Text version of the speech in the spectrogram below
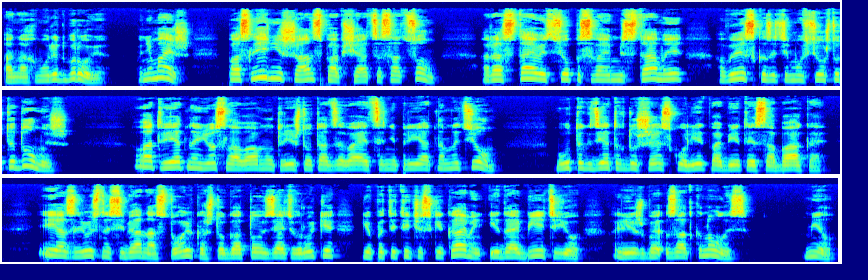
Она хмурит брови. «Понимаешь, последний шанс пообщаться с отцом, расставить все по своим местам и высказать ему все, что ты думаешь». В ответ на ее слова внутри что-то отзывается неприятным нытьем, будто где-то в душе скулит побитая собака — и я злюсь на себя настолько, что готов взять в руки гипотетический камень и добить ее, лишь бы заткнулась. «Мил,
